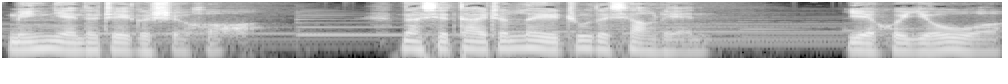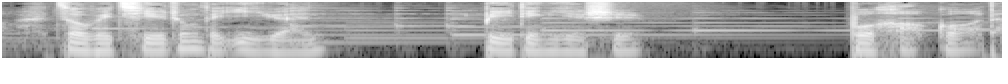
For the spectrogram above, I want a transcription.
明年的这个时候，那些带着泪珠的笑脸，也会有我作为其中的一员，必定也是。不好过的。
